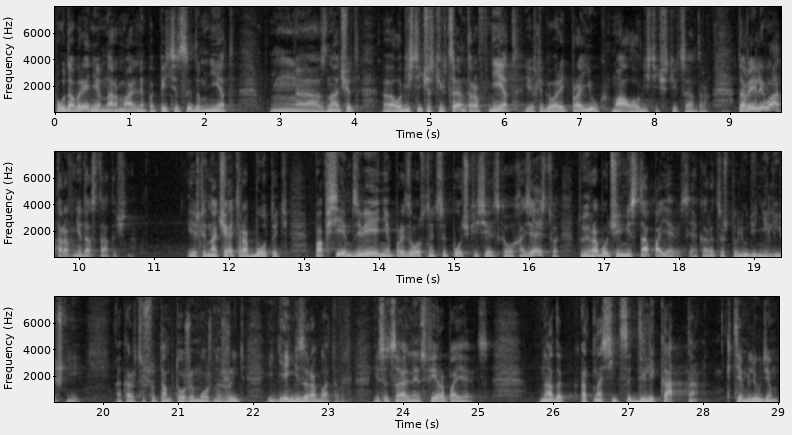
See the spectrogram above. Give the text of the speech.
По удобрениям нормально, по пестицидам нет. А, значит, а, логистических центров нет. Если говорить про юг, мало логистических центров. Даже элеваторов недостаточно. Если начать работать по всем звеньям производственной цепочки сельского хозяйства, то и рабочие места появятся. И окажется, что люди не лишние. Окажется, что там тоже можно жить и деньги зарабатывать. И социальная сфера появится. Надо относиться деликатно к тем людям,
